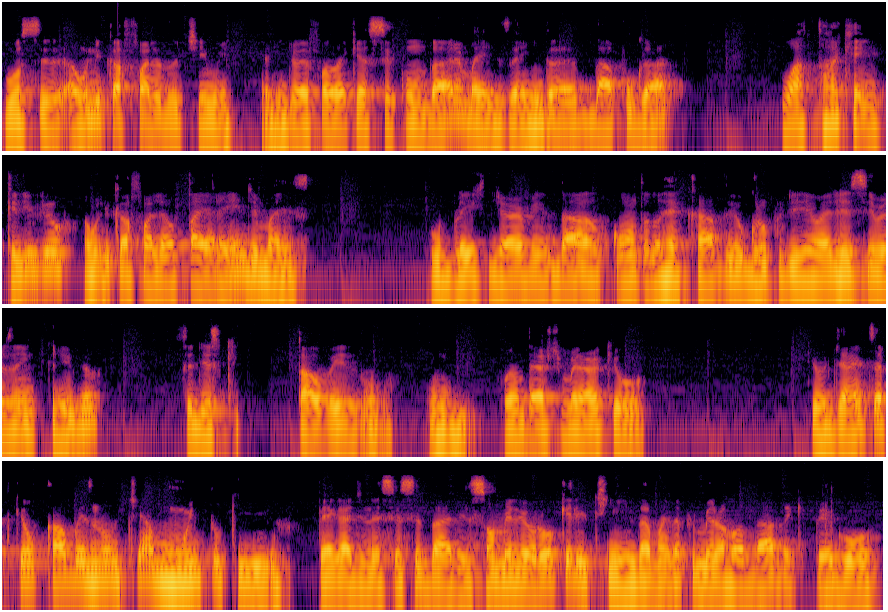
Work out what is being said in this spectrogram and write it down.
Você, a única falha do time, a gente vai falar que é secundária, mas ainda dá pro gato. O ataque é incrível, a única falha é o Tyrande, mas o Blake Jarvin dá conta do recado e o grupo de wide receivers é incrível. Você disse que talvez um, um, foi um draft melhor que o, que o Giants é porque o Cowboys não tinha muito que pegar de necessidade. Ele só melhorou o que ele tinha, ainda mais na primeira rodada que pegou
